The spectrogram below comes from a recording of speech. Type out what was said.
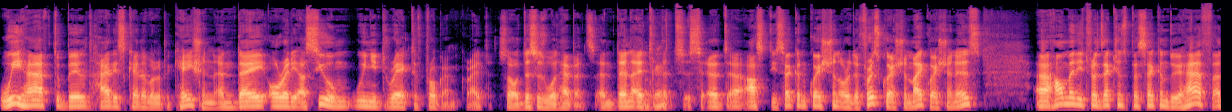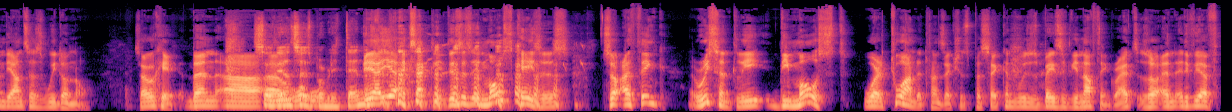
we have to build highly scalable application, and they already assume we need reactive programming, right? So this is what happens, and then I okay. ask the second question or the first question. My question is, uh, how many transactions per second do you have? And the answer is we don't know. So okay, then uh, so the answer uh, is probably ten. Yeah, yeah, exactly. this is in most cases. So I think recently the most were 200 transactions per second, which is basically nothing, right? So, and if you have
